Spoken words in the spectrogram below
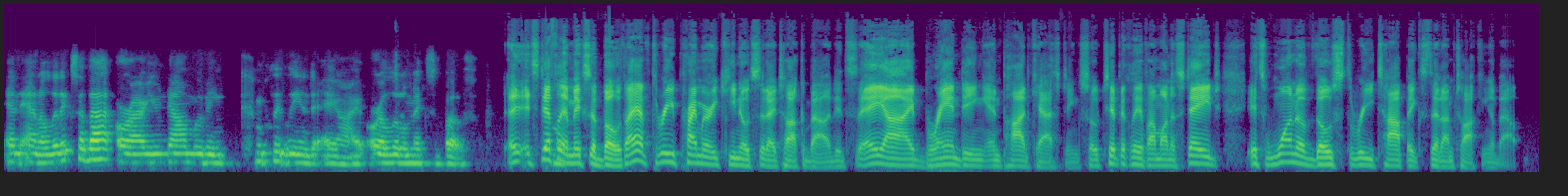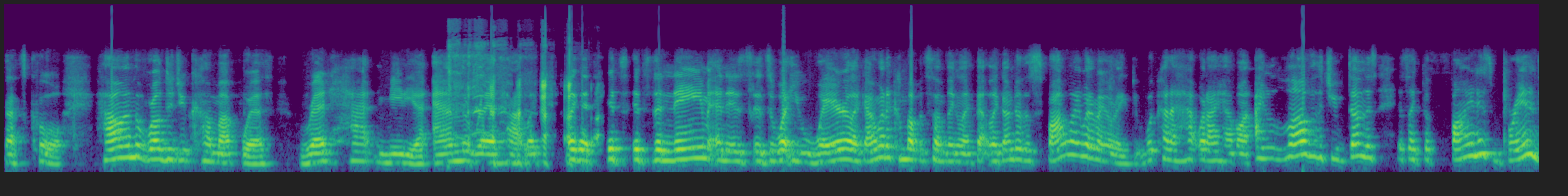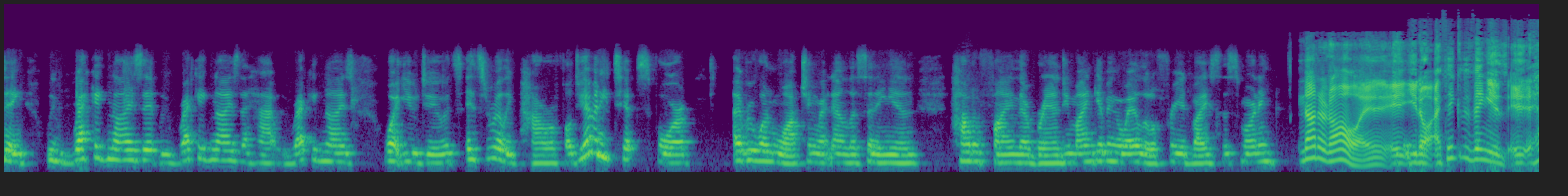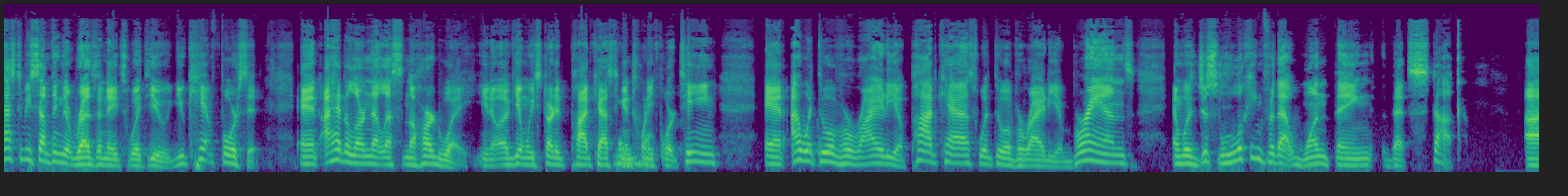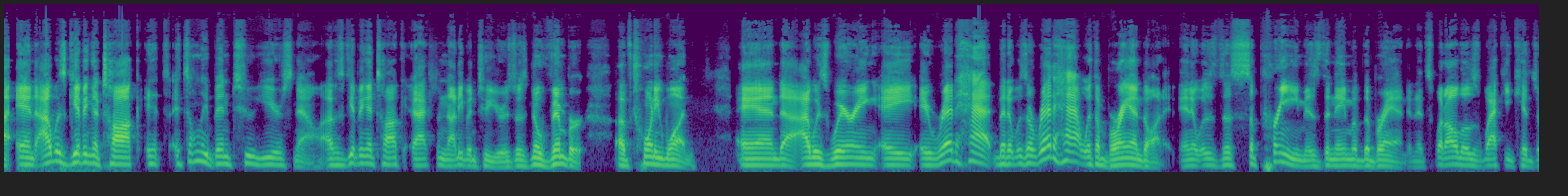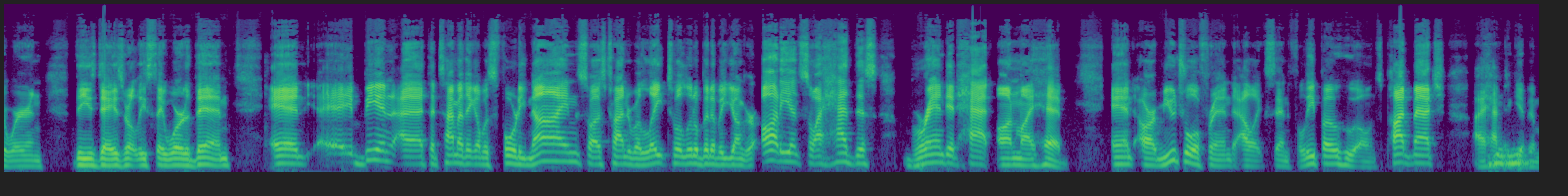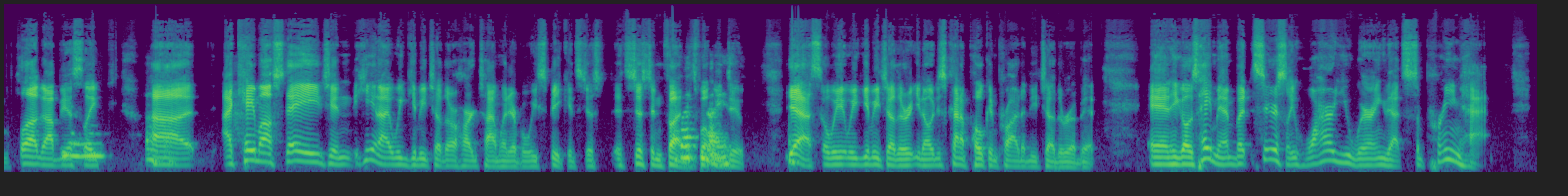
and analytics of that, or are you now moving completely into AI or a little mix of both? It's definitely a mix of both. I have three primary keynotes that I talk about. It's AI, branding, and podcasting. So typically, if I'm on a stage, it's one of those three topics that I'm talking about. That's cool. How in the world did you come up with Red Hat Media and the Red Hat. Like, like it, it's it's the name and it's it's what you wear. Like, I want to come up with something like that. Like under the spotlight, what am I going to do? What kind of hat would I have on? I love that you've done this. It's like the finest branding. We recognize it. We recognize the hat. We recognize what you do. It's it's really powerful. Do you have any tips for everyone watching right now, listening in? How to find their brand? Do you mind giving away a little free advice this morning? Not at all. It, you know, I think the thing is, it has to be something that resonates with you. You can't force it. And I had to learn that lesson the hard way. You know, again, we started podcasting in 2014, and I went through a variety of podcasts, went through a variety of brands, and was just looking for that one thing that stuck. Uh, and I was giving a talk. It's it's only been two years now. I was giving a talk, actually not even two years. It was November of 21 and uh, I was wearing a a red hat, but it was a red hat with a brand on it, and it was the Supreme is the name of the brand, and it's what all those wacky kids are wearing these days, or at least they were then. And uh, being at the time, I think I was 49, so I was trying to relate to a little bit of a younger audience, so I had this branded hat on my head. And our mutual friend Alex Sanfilippo, who owns Podmatch, I have mm-hmm. to give him a plug, obviously. Mm-hmm. Uh, I came off stage and he and I we give each other a hard time whenever we speak. It's just it's just in fun. That's, what nice. we do. Yeah. So we we give each other, you know, just kind of poke and prod at each other a bit. And he goes, Hey man, but seriously, why are you wearing that Supreme hat?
